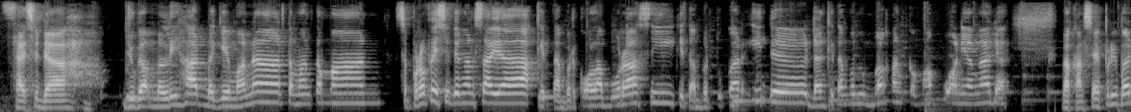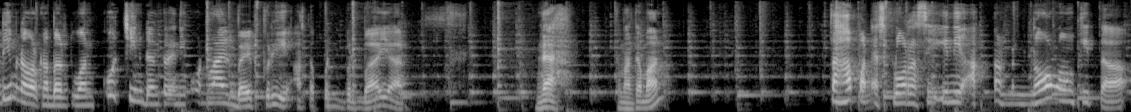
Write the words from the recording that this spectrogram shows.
Saya sudah juga melihat bagaimana teman-teman seprofesi dengan saya, kita berkolaborasi, kita bertukar ide, dan kita mengembangkan kemampuan yang ada. Bahkan saya pribadi menawarkan bantuan coaching dan training online by free ataupun berbayar. Nah, teman-teman, tahapan eksplorasi ini akan menolong kita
